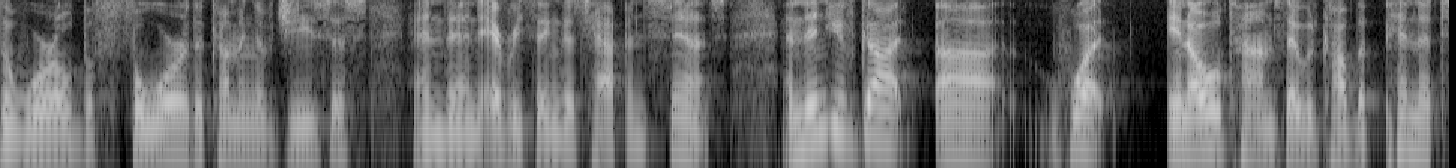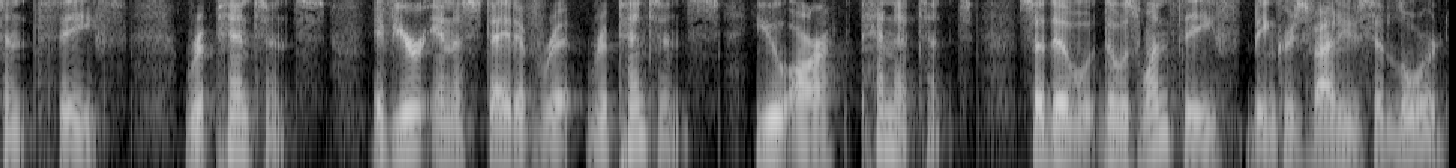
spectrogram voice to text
the world before the coming of Jesus, and then everything that's happened since. And then you've got uh, what in old times they would call the penitent thief, repentance. If you're in a state of re- repentance, you are penitent. So there, there was one thief being crucified who said, Lord,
